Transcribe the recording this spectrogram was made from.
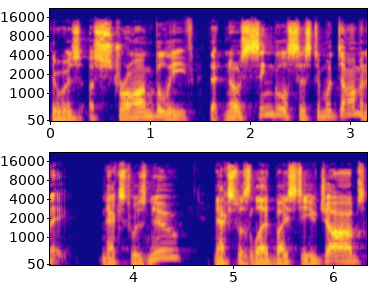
there was a strong belief that no single system would dominate. Next was new, Next was led by Steve Jobs,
